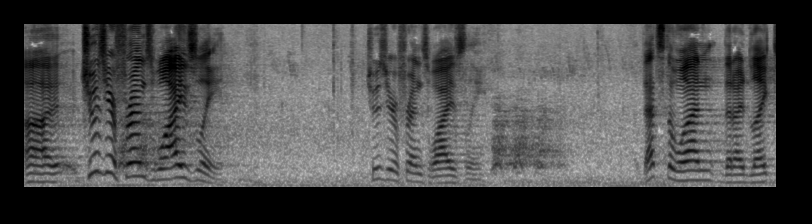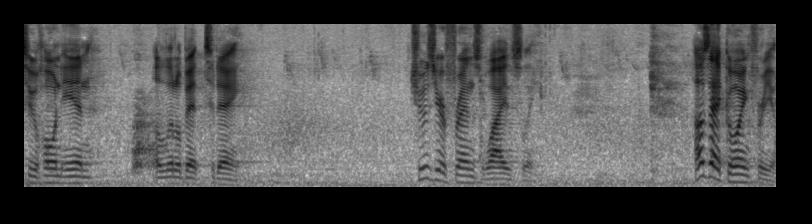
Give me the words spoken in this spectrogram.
Uh, choose your friends wisely. Choose your friends wisely. That's the one that I'd like to hone in a little bit today. Choose your friends wisely. How's that going for you?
